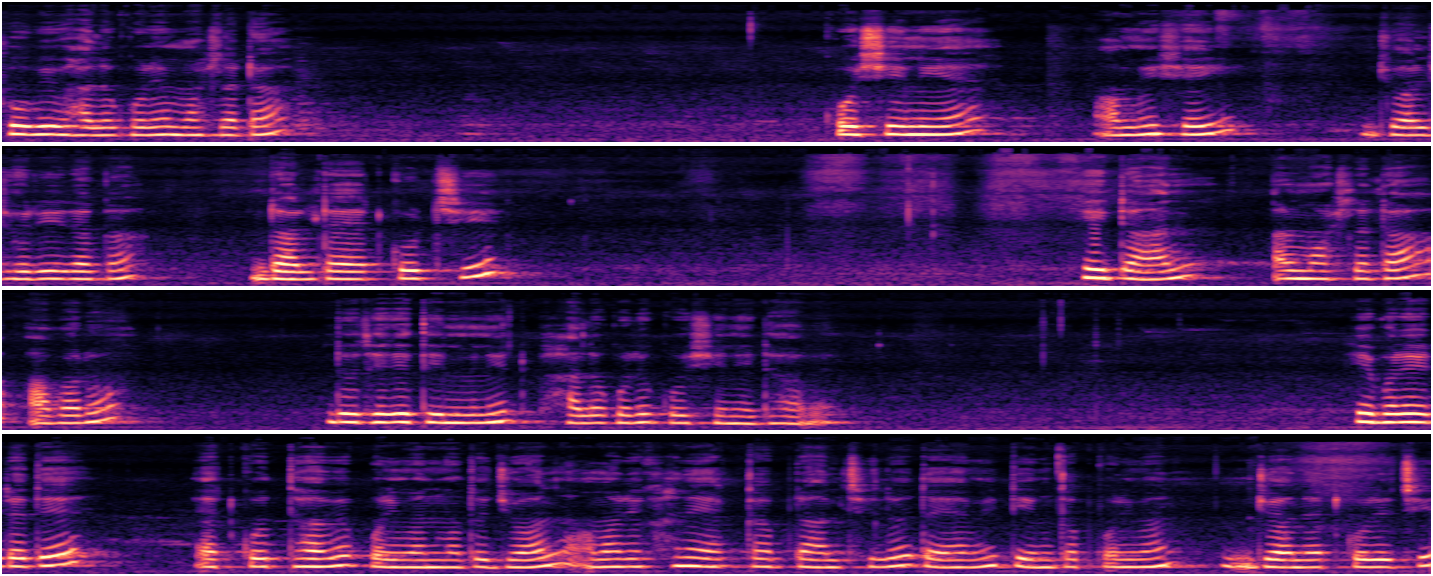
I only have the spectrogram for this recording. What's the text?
খুবই ভালো করে মশলাটা কষিয়ে নিয়ে আমি সেই জল ঝরিয়ে রাখা ডালটা অ্যাড করছি। এই ডাল আর মশলাটা আবারও দু থেকে তিন মিনিট ভালো করে কষিয়ে নিতে হবে। এবারে এটাতে অ্যাড করতে হবে পরিমাণ মতো জল। আমার এখানে এক কাপ ডাল ছিল, তাই আমি তিন কাপ পরিমাণ জল অ্যাড করেছি।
